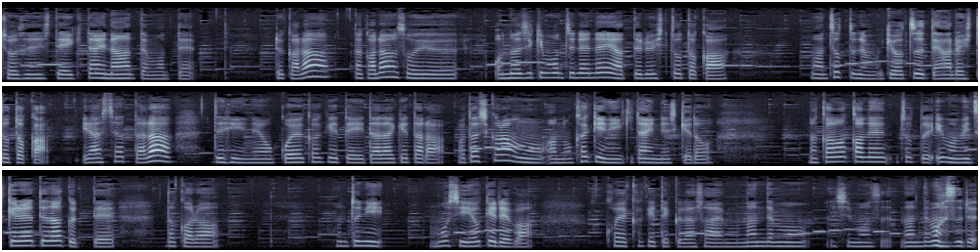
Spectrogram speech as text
挑戦していきたいなって思ってるからだからそういう同じ気持ちでねやってる人とかまあちょっとでも共通点ある人とかいらっしゃったら是非ねお声かけていただけたら私からもあのかけに行きたいんですけどなかなかねちょっと今見つけられてなくってだから本当にもしよければ声かけてください。もう何でもします。何でもする。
